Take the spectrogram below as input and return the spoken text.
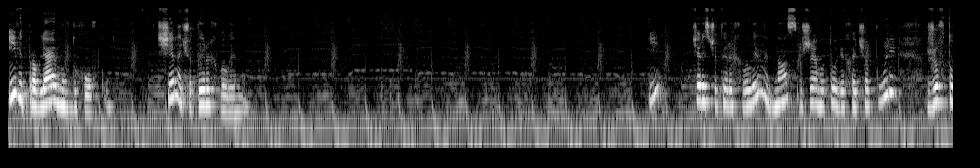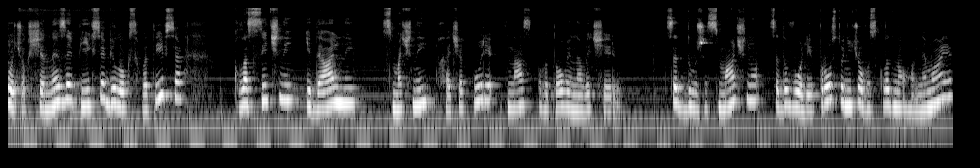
І відправляємо в духовку ще на 4 хвилини. І через 4 хвилини в нас вже готові хачапурі. Жовточок ще не запікся, білок схватився. Класичний, ідеальний, смачний хачапурі в нас готовий на вечерю. Це дуже смачно, це доволі просто, нічого складного немає.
